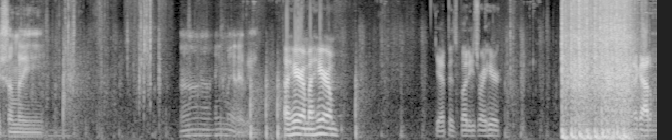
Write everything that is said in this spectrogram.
There's somebody. Uh, he might not be. I hear him. I hear him. Yep, his buddy's right here. I got him.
